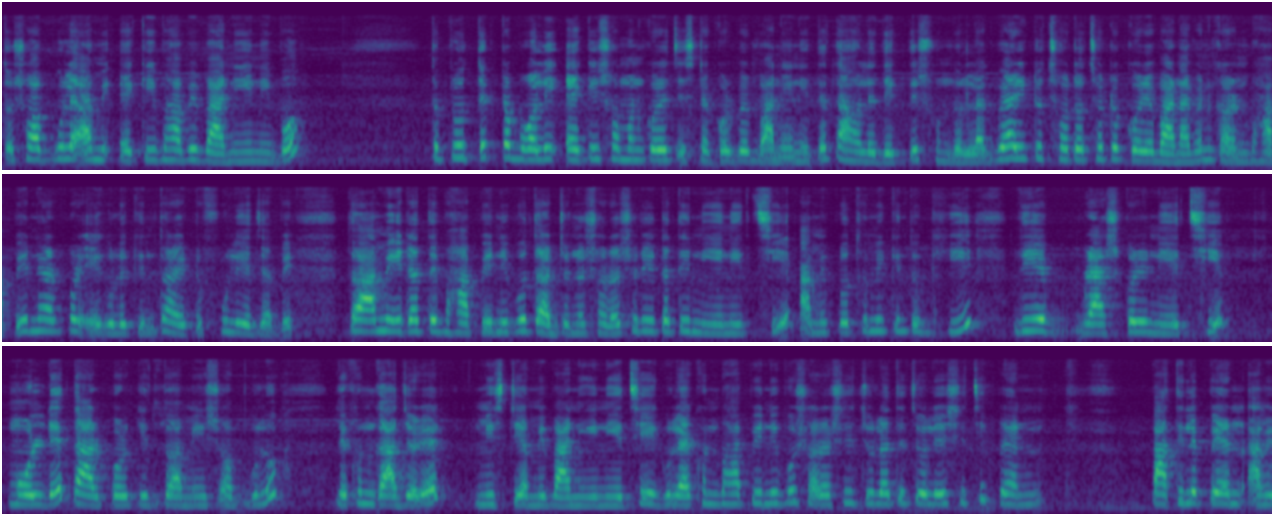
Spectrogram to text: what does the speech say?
তো সবগুলো আমি একইভাবে বানিয়ে নিব। তো প্রত্যেকটা বলই একই সমান করে চেষ্টা করবে বানিয়ে নিতে, তাহলে দেখতে সুন্দর লাগবে। আর একটু ছোট ছোট করে বানাবেন, কারণ ভাপিয়ে নেওয়ার পর এগুলো কিন্তু আর একটু ফুলিয়ে যাবে। তো আমি এটাতে ভাপিয়ে নিব, তার জন্য সরাসরি এটাতে নিয়ে নিচ্ছি। আমি প্রথমে কিন্তু ঘি দিয়ে ব্রাশ করে নিয়েছি মোল্ডে, তারপর কিন্তু আমি সবগুলো, দেখুন গাজরের মিষ্টি আমি বানিয়ে নিয়েছি। এগুলো এখন ভাপিয়ে নিব, সরাসরি চুলাতে চলে এসেছি। প্যান, পাতিলে প্যান আমি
